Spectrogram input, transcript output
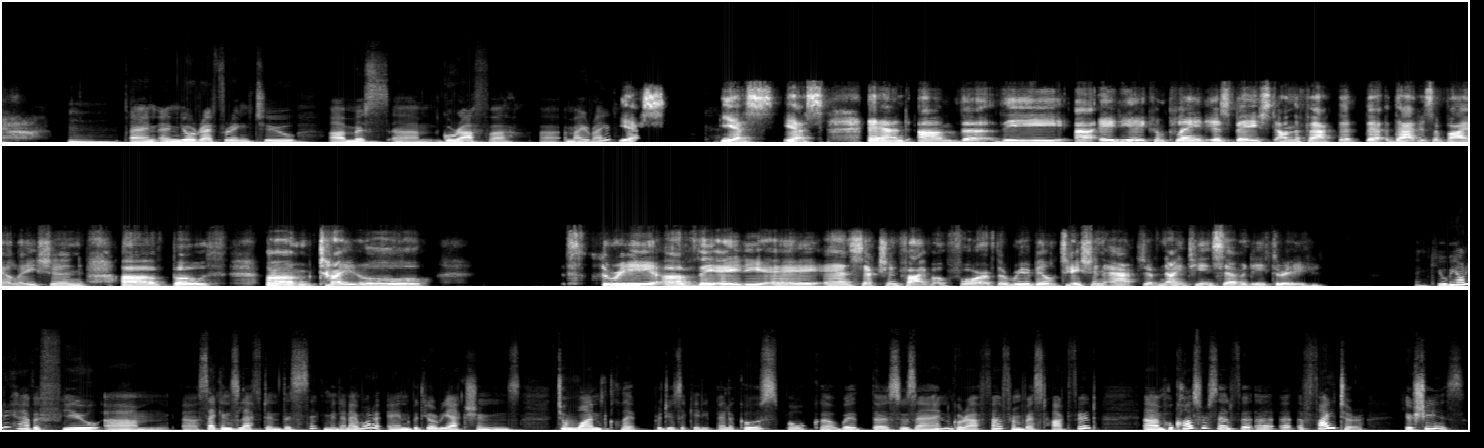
Mm. And and you're referring to uh, Miss um, Gurafa, uh, am I right? Yes. Yes, yes, and um, the the uh, ADA complaint is based on the fact that that, that is a violation of both um, Title three of the ADA and Section five hundred four of the Rehabilitation Act of nineteen seventy three. Thank you. We only have a few um, uh, seconds left in this segment, and I want to end with your reactions to one clip. Producer Katie Pellico spoke uh, with uh, Suzanne Gurafa from West Hartford, um, who calls herself a, a, a fighter. Here she is.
